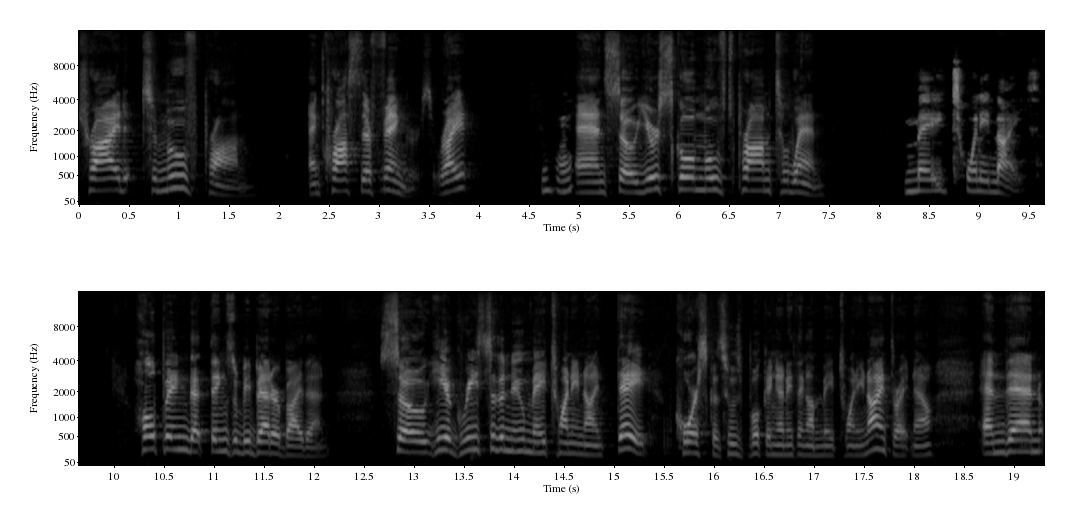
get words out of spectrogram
tried to move prom and cross their fingers, right? Mm-hmm. And so your school moved prom to when? May 29th. Hoping that things would be better by then. So he agrees to the new May 29th date, of course, because who's booking anything on May 29th right now? And then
